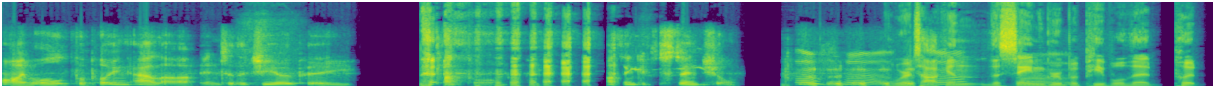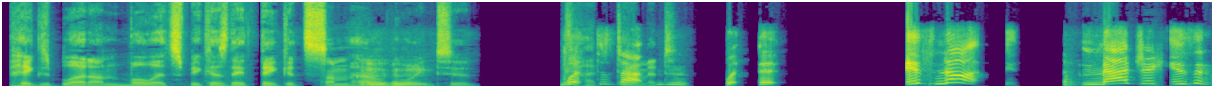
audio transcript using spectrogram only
I'm all for putting Allah into the GOP platform. I think it's essential. Mhm, We're talking the same group Mm. of people that put pig's blood on bullets because they think it's somehow Mhm. going to. What God does that? damn it. What? It, it's not. Magic isn't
